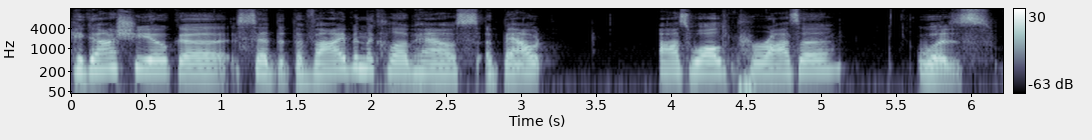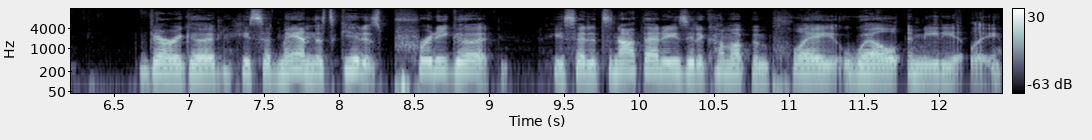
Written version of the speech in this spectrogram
Higashioka said that the vibe in the clubhouse about Oswald Peraza was very good. He said, Man, this kid is pretty good. He said it's not that easy to come up and play well immediately.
